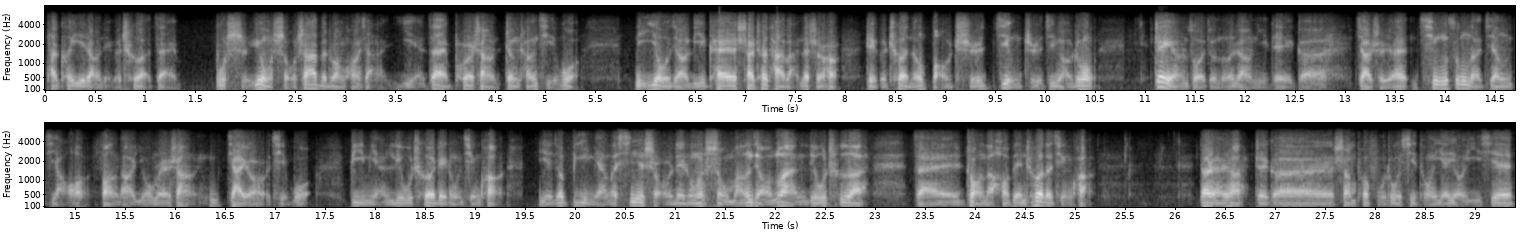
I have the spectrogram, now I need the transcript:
它可以让这个车在不使用手刹的状况下，也在坡上正常起步。你右脚离开刹车踏板的时候，这个车能保持静止几秒钟。这样做就能让你这个驾驶员轻松的将脚放到油门上加油起步，避免溜车这种情况。也就避免了新手这种手忙脚乱溜车，再撞到后边车的情况。当然啊，这个上坡辅助系统也有一些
